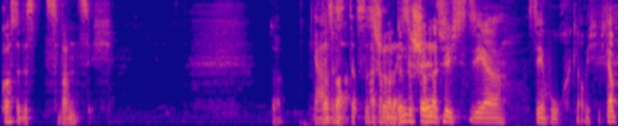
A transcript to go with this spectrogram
kostet es 20. So. Ja, das, das, das ist, schon, das ist schon natürlich sehr sehr hoch, glaube ich. Ich glaube,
